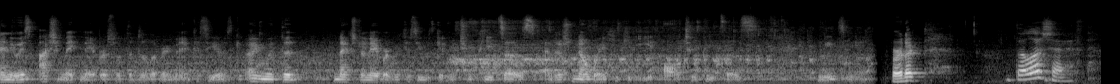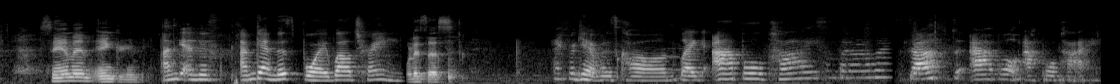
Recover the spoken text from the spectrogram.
Anyways, I should make neighbors with the delivery man because he was. I mean, with the next door neighbor because he was getting two pizzas, and there's no way he could eat all two pizzas. He needs me. Verdict: Delicious. salmon and green beans. I'm getting this. I'm getting this boy well trained. What is this? I forget what it's called. Like apple pie, something or other. Stuffed apple apple pie.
